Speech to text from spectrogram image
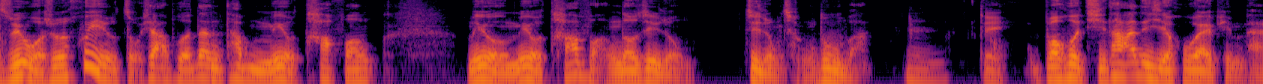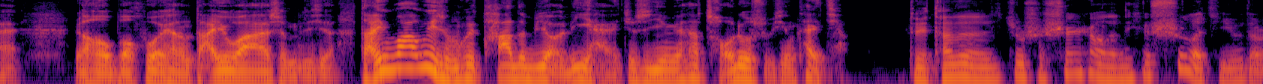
所以我说会有走下坡，但它没有塌方，没有没有塌房到这种这种程度吧？嗯。对，包括其他的一些户外品牌，然后包括像达伊蛙什么这些，达伊蛙为什么会塌的比较厉害？就是因为它潮流属性太强。对，它的就是身上的那些设计有点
